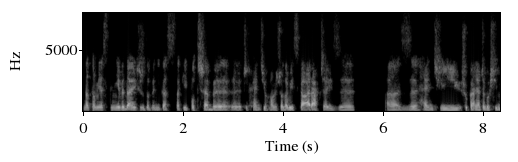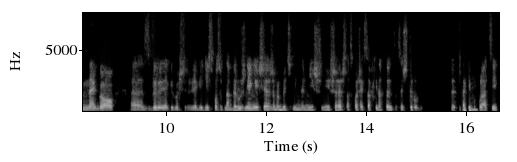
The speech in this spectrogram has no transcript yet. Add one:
Natomiast nie wydaje mi się, że to wynika z takiej potrzeby e, czy chęci ochrony środowiska, a raczej z, e, z chęci szukania czegoś innego, E, z jakiegoś, jak, jakiś sposób na wyróżnienie się, żeby być innym niż, niż reszta społeczeństwa w Chinach, to jest dosyć trudne w takiej mhm. populacji.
